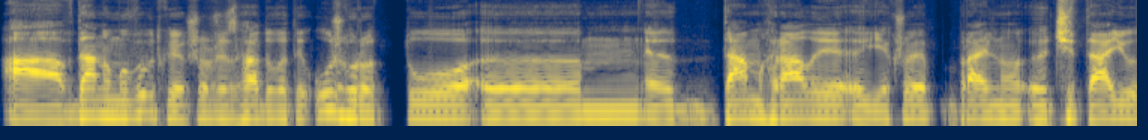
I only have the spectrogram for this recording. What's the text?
А в даному випадку, якщо вже згадувати Ужгород, то е, е, там грали, е, якщо я правильно е, читаю,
